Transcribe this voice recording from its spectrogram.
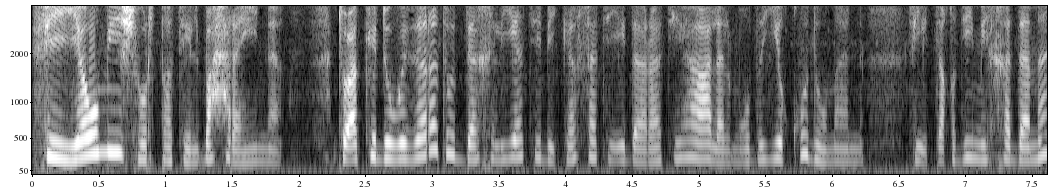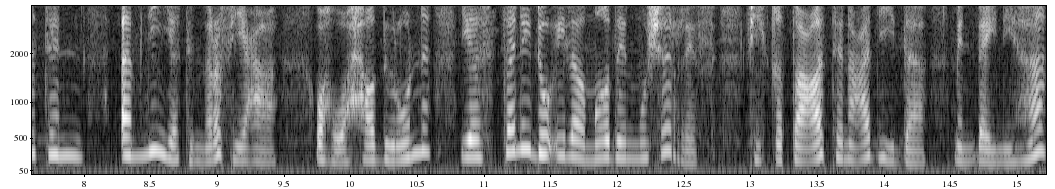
في يوم شرطة البحرين تؤكد وزارة الداخلية بكافة إداراتها على المضي قدما في تقديم خدمات أمنية رفيعة وهو حاضر يستند إلى ماض مشرف في قطاعات عديدة من بينها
